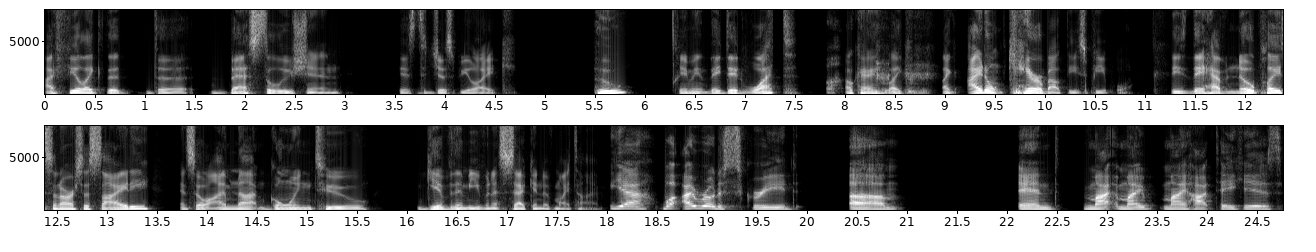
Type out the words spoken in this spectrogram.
i feel like the the best solution is to just be like who? I mean they did what? Okay like like i don't care about these people. These they have no place in our society and so i'm not going to give them even a second of my time. Yeah, well, I wrote a screed, um, and my my my hot take is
